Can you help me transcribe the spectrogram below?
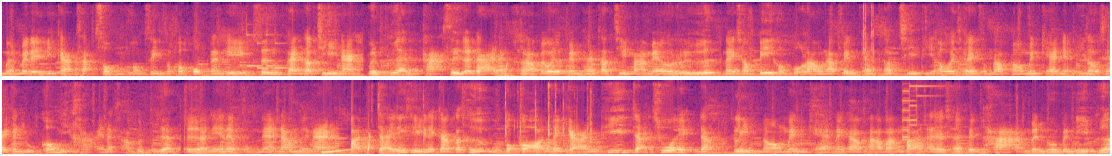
เหมือนไม่ได้มีการสะสมของสิ่งสกปรกนั่นเอง ซึ่งแผ่นซับฉี่นะเพื่อนๆหาซื้อกันได้นะครับไม่ว่าจะเป็นแผ่นซับฉี่หมาแมวหรือในช้อปปีของพวกเรานะเป็นแผ่นซับฉี่ที่เอาไว้ใช้สำหรับน้องเม่นแคทเนี่ยที่เราใช้กันอยู่ก็มีขายนะครับเพื่อนๆเอออันนี้เนี่ยผมแนะนำเลยนะ ปัจจัยที่สี่นะครับก็คืออุปกรณ์ในการที่จะช่วยดับกลิ่นน้องเม่นแคทนะครับอ่าบางบ้านอาจจะใช้เป็นถ่านเป็นนู่นเป็นนี่เพื่อ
